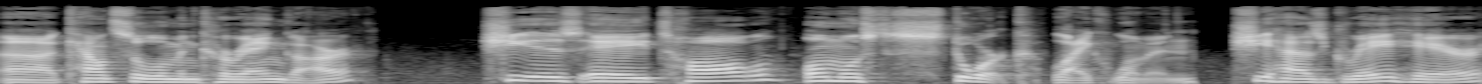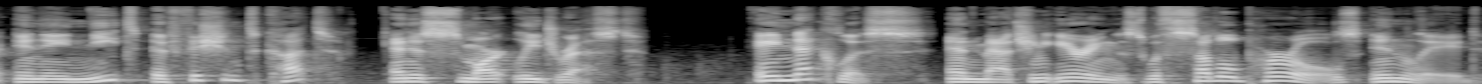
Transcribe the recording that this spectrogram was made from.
uh, Councilwoman Karangar, she is a tall, almost stork-like woman. She has gray hair in a neat, efficient cut and is smartly dressed. A necklace and matching earrings with subtle pearls inlaid.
